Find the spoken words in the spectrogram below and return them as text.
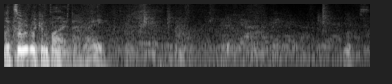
Let's see what we can find. All right. Oops.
